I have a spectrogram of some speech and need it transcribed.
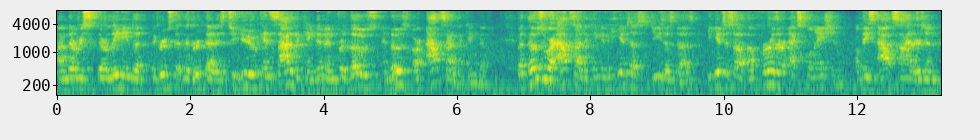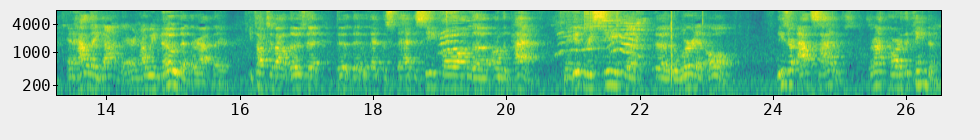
um, they're, they're leading the, the groups that the group that is to you inside of the kingdom, and for those and those are outside of the kingdom. But those who are outside the kingdom, he gives us, Jesus does, he gives us a, a further explanation of these outsiders and, and how they got there and how we know that they're out there. He talks about those that, that, that, had the seed fall on the, on the path. They didn't receive the, the, the word at all. These are outsiders. They're not part of the kingdom.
